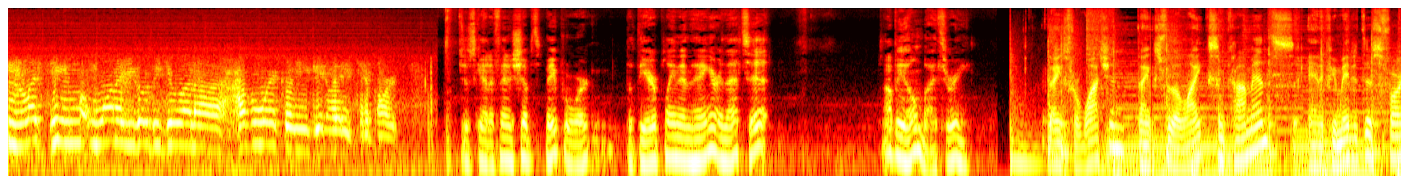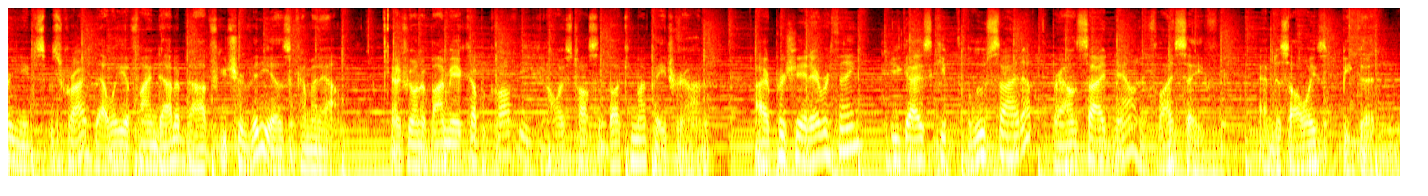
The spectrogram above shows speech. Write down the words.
And let team one, are you going to be doing uh, hover work or are you getting ready to depart? Just got to finish up the paperwork, put the airplane in the hangar, and that's it. I'll be home by 3. Thanks for watching. Thanks for the likes and comments. And if you made it this far, you need to subscribe. That way you'll find out about future videos coming out. And if you want to buy me a cup of coffee, you can always toss a buck in my Patreon. I appreciate everything. You guys keep the blue side up, the brown side down, and fly safe. And as always, be good.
